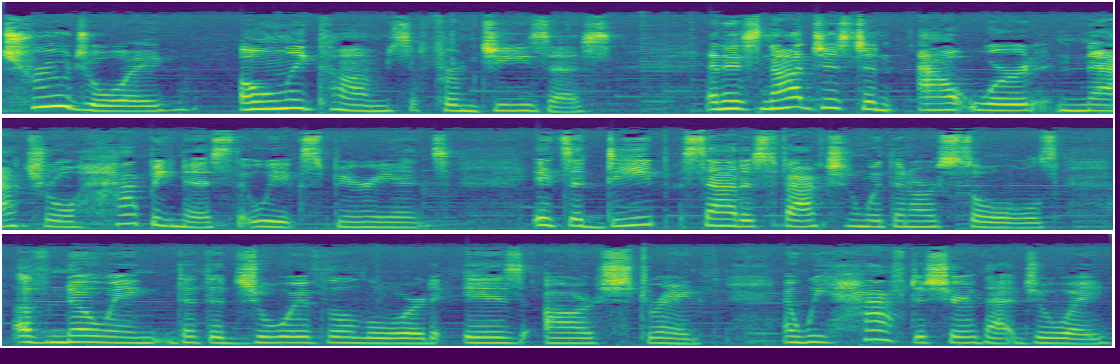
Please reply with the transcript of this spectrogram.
True joy only comes from Jesus. And it's not just an outward, natural happiness that we experience. It's a deep satisfaction within our souls of knowing that the joy of the Lord is our strength, and we have to share that joy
